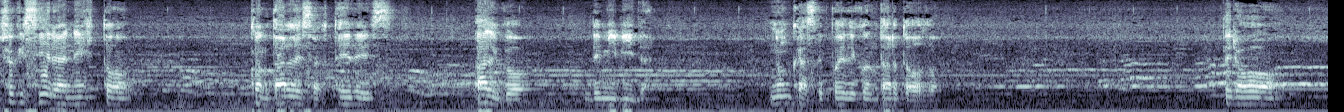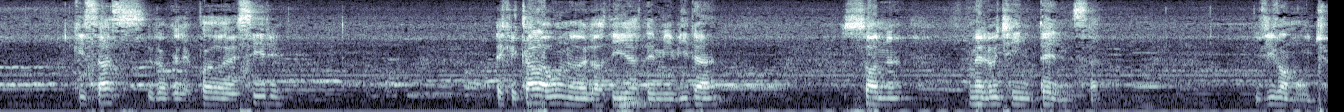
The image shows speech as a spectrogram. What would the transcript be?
Yo quisiera en esto contarles a ustedes algo de mi vida. Nunca se puede contar todo. Pero quizás lo que les puedo decir es que cada uno de los días de mi vida son una lucha intensa. Vivo mucho.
